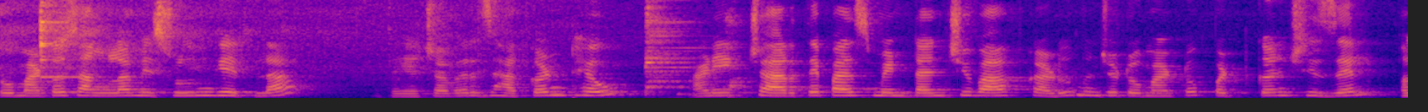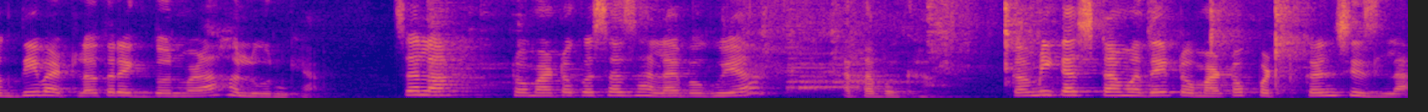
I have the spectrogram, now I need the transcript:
टोमॅटो चांगला मिसळून घेतला. आता याच्यावर झाकण ठेवू. आणि एक चार ते पाच मिनिटांची वाफ काढू. म्हणजे टोमॅटो पटकन शिजेल. अगदी वाटलं तर एक दोन वेळा हलवून घ्या. चला टोमॅटो कसा झालाय बघूया. आता बघा कमी कष्टामध्ये टोमॅटो पटकन शिजला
